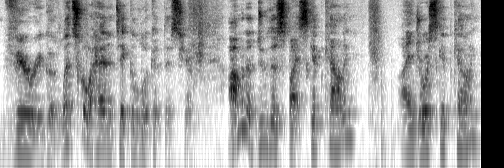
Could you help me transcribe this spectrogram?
Very good. Let's go ahead and take a look at this here. I'm going to do this by skip counting. I enjoy skip counting.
